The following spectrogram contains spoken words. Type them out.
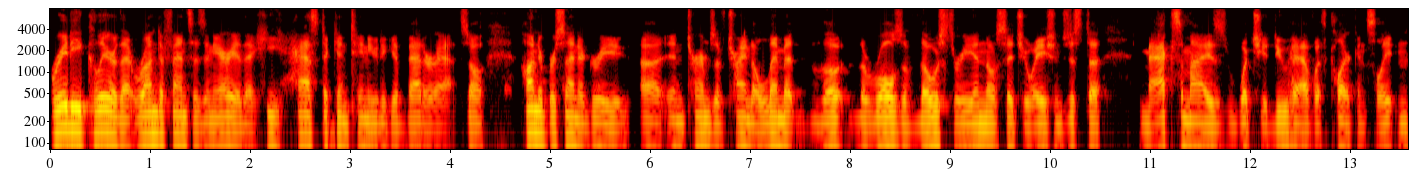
pretty clear that run defense is an area that he has to continue to get better at. So 100% agree uh, in terms of trying to limit the, the roles of those three in those situations just to maximize what you do have with Clark and Slaton.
